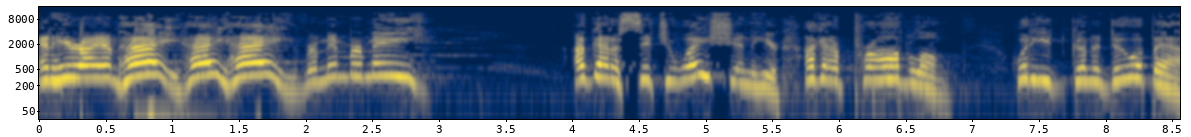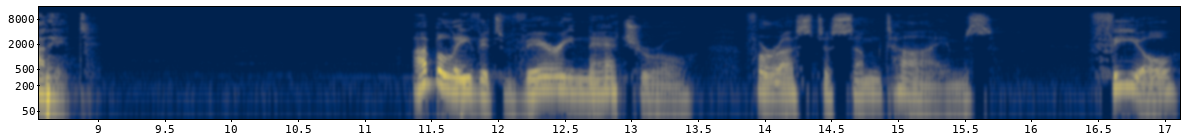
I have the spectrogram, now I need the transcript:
And here I am. Hey, hey, hey, remember me? I've got a situation here. I've got a problem. What are you going to do about it? I believe it's very natural for us to sometimes feel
